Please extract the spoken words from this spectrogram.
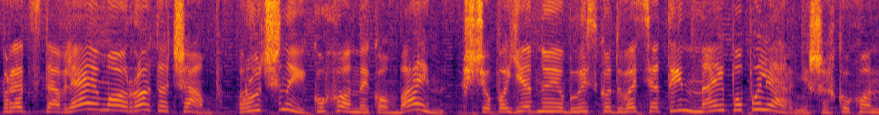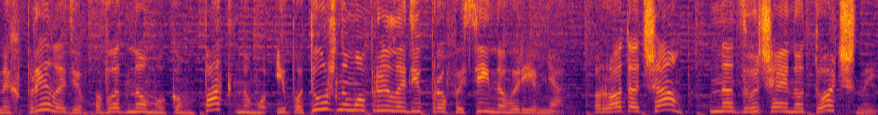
Представляємо роточамп ручний кухонний комбайн, що поєднує близько 20 найпопулярніших кухонних приладів в одному компактному і потужному приладі професійного рівня. Роточамп надзвичайно точний,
